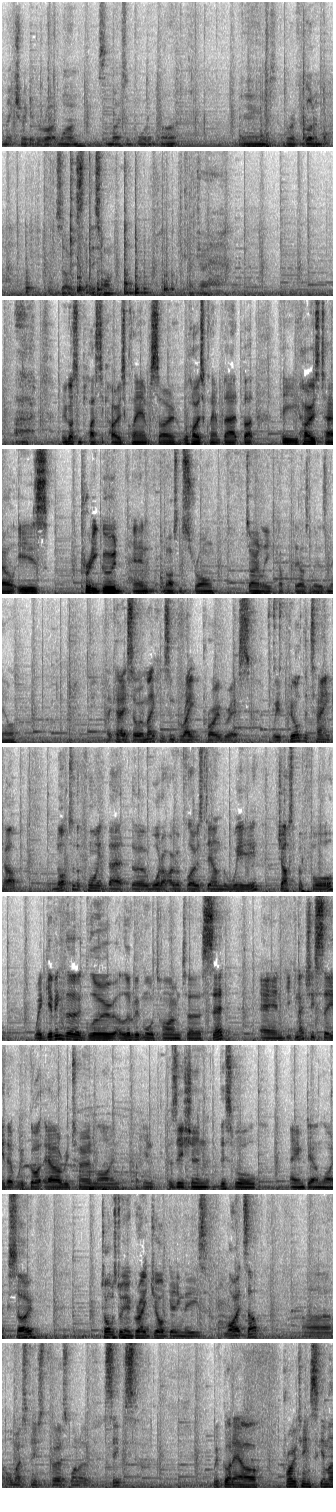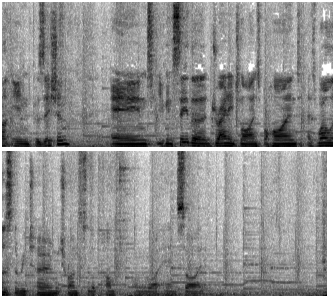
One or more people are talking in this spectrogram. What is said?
Make sure I get the right one. It's the most important part. And I've forgotten. So it's this one. Okay. Ah. We've got some plastic hose clamps, so we'll hose clamp that, but the hose tail is pretty good and nice and strong. It's only a couple thousand litres an hour. Okay, so we're making some great progress. We've filled the tank up, not to the point that the water overflows down the weir just before. We're giving the glue a little bit more time to set and you can actually see that we've got our return line in position. This will aim down like so. Tom's doing a great job getting these lights up. Uh, almost finished the first one of six. We've got our protein skimmer in position and you can see the drainage lines behind as well as the return which runs to the pump on the right hand side.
